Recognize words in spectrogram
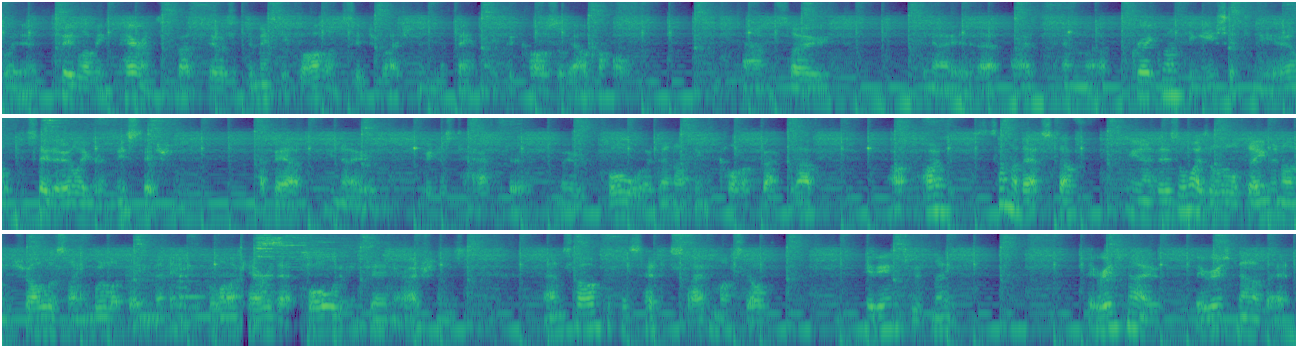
were two loving parents, but there was a domestic violence situation in the family because of alcohol. Um, so, you know, uh, I, and uh, Greg, one thing you said to me earlier, said earlier in this session about, you know, we just have to move forward, and I think Clive backed it up. I, some of that stuff, you know, there's always a little demon on the shoulder saying, will it be me? Will I carry that forward in generations? And so I've just had to say to myself, it ends with me. There is no, there is none of that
